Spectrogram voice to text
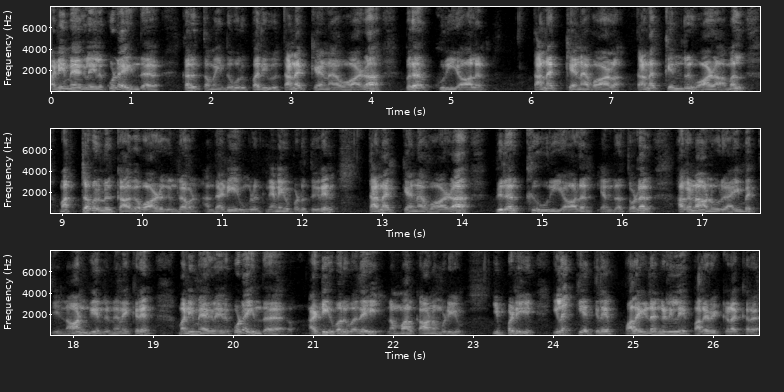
மணிமேகலையில் கூட இந்த கருத்தமைந்த ஒரு பதிவு தனக்கென வாழா பிறர்க்குரியாளன். தனக்கென வாழா தனக்கென்று வாழாமல் மற்றவர்களுக்காக வாழுகின்றவன். அந்த அடியை உங்களுக்கு நினைவுபடுத்துகிறேன். தனக்கென வாழா பிறர்க்கு உரியாளன் என்ற தொடர் அகநானூறு ஐம்பத்தி நான்கு என்று நினைக்கிறேன். மணிமேகலையில் கூட இந்த அடி வருவதை நம்மால் காண முடியும். இப்படி இலக்கியத்திலே பல இடங்களிலே பரவி கிடக்கிற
